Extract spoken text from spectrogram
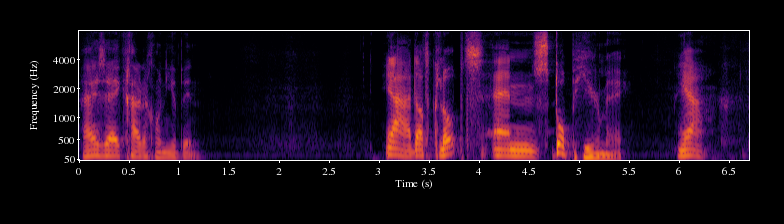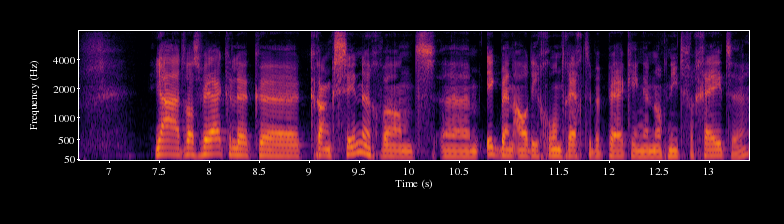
Hij zei, ik ga er gewoon niet op in. ja, dat klopt. En Stop hiermee. Ja. Ja, het was werkelijk eh, krankzinnig, want ehm, ik ben al die grondrechtenbeperkingen nog niet vergeten.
